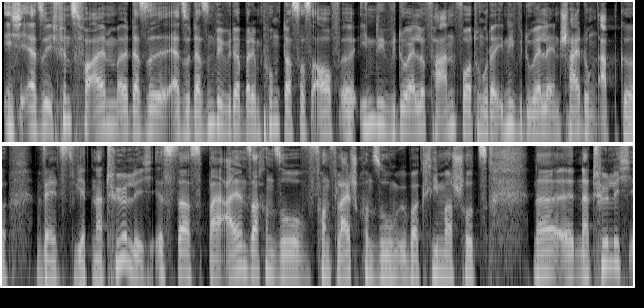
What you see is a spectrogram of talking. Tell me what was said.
Ich, also ich finde es vor allem, äh, dass, also da sind wir wieder bei dem Punkt, dass das auf äh, individuelle Verantwortung oder individuelle Entscheidungen abgewälzt wird. Natürlich ist das bei allen Sachen so von Fleischkonsum über Klimaschutz. Ne, äh, natürlich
